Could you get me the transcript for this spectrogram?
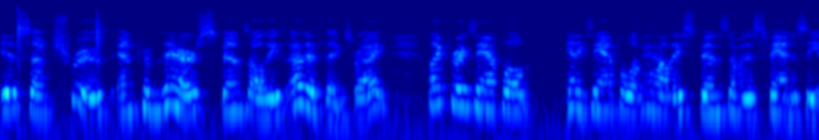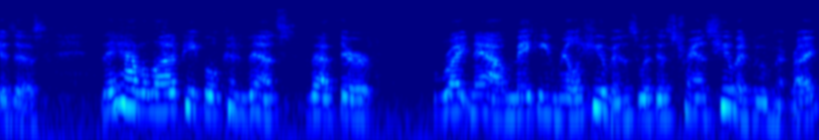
is some truth, and from there spins all these other things, right? Like, for example, an example of how they spin some of this fantasy is this. They have a lot of people convinced that they're right now making real humans with this transhuman movement, right?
